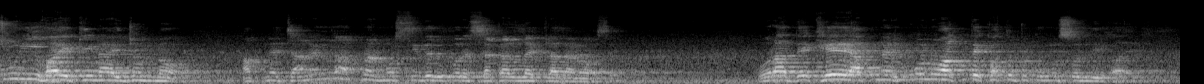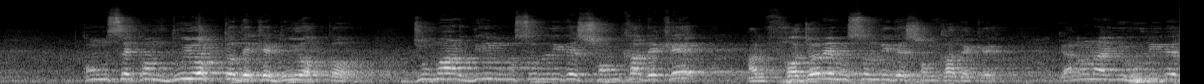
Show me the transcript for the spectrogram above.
চুরি হয় কি না এই জন্য। আপনি জানেন না আপনার মসজিদের উপরে স্যাটেলাইট লাগানো আছে? ওরা দেখে আপনার কোন আত্মে কতটুকু মুসল্লি হয়। কমসে কম দুই অক্ত দেখে, দুই অক্ত জুমার দিন মুসল্লিদের সংখ্যা দেখে আর ফজরে মুসল্লিদের সংখ্যা দেখে। কেননা ইহুদিদের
